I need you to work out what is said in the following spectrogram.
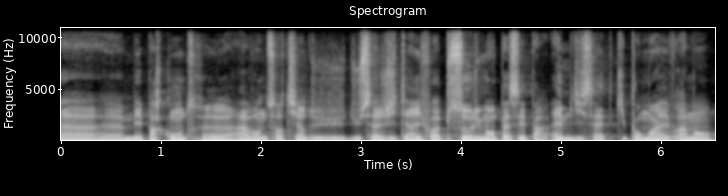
Euh, mais par contre, euh, avant de sortir du, Sagittaire, il faut absolument passer par M17, qui pour moi est vraiment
